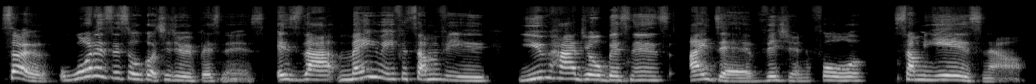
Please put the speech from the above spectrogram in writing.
So what has this all got to do with business? Is that maybe for some of you you've had your business idea vision for some years now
